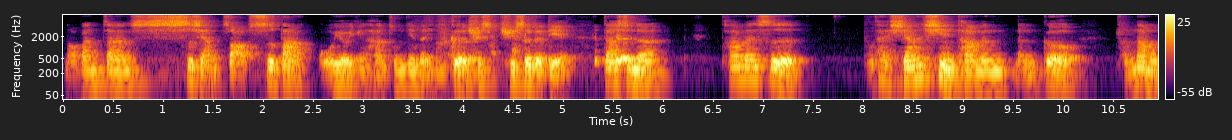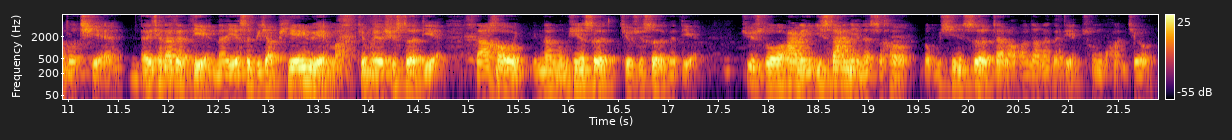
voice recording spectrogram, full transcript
老班章是想找四大国有银行中间的一个去去设个点，但是呢，他们是不太相信他们能够存那么多钱，而且那个点呢也是比较偏远嘛，就没有去设点。然后云南农信社就去设了个点。据说二零一三年的时候，农信社在老班章那个点存款就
